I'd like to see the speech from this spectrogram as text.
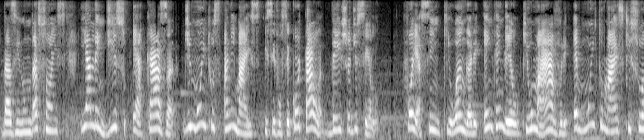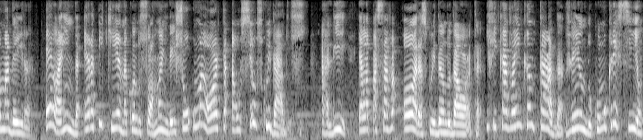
das inundações, e além disso, é a casa de muitos animais, e se você cortá-la, deixa de sê-lo. Foi assim que o Angari entendeu que uma árvore é muito mais que sua madeira ela ainda era pequena quando sua mãe deixou uma horta aos seus cuidados. Ali, ela passava horas cuidando da horta e ficava encantada vendo como cresciam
